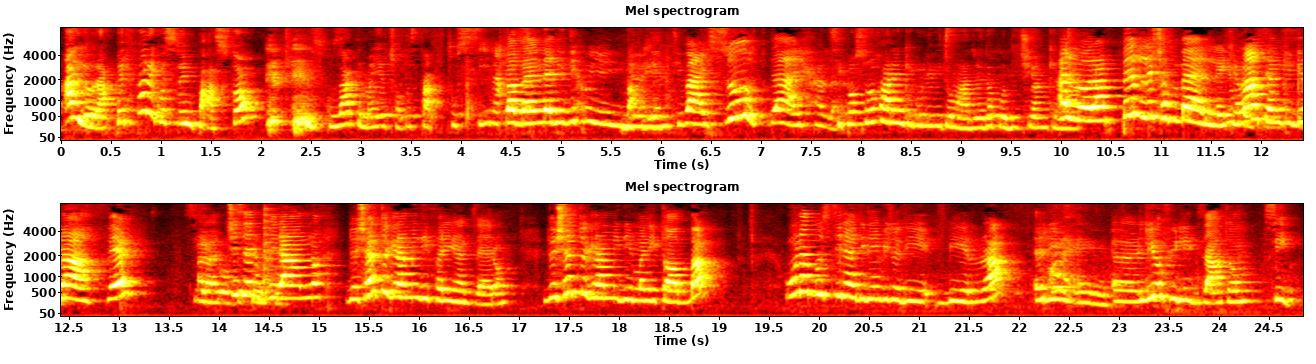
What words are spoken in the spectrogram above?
Allora, per fare questo impasto, scusate, ma io ho questa tossina. Va bene, vi dico io gli Vai. ingredienti. Vai, su, dai. Allora. Si possono fare anche con lievito madre, dopo dici anche me. Allora, per le ciambelle, chiamate anche graffe, Sì, allora, ci serviranno 200 g di farina zero, 200 g di manitoba, una bustina di lievito di birra, ri- eh, liofilizzato, Sì,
